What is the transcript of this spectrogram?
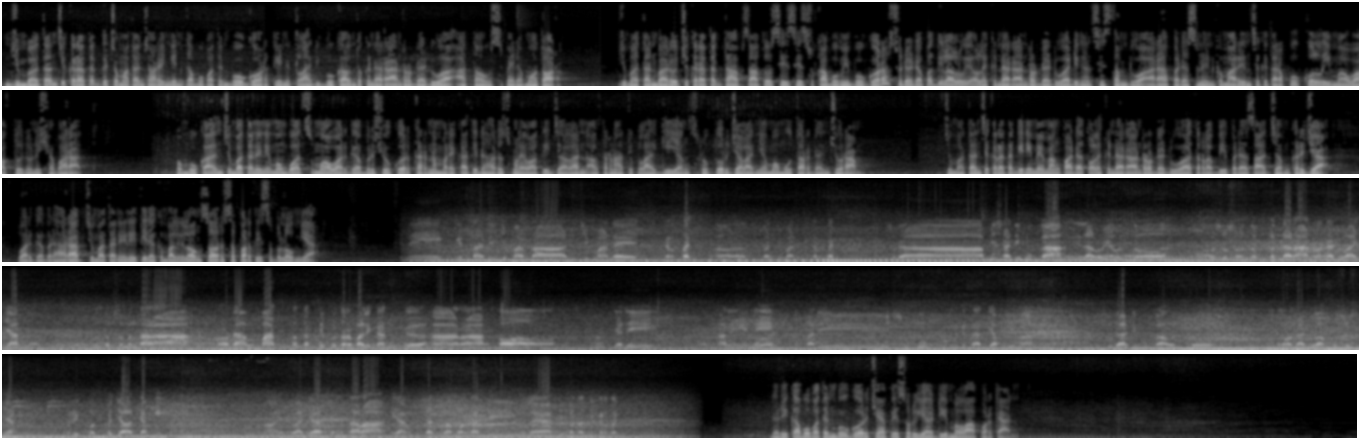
Jembatan Cikretek, Kecamatan Caringin, Kabupaten Bogor, kini telah dibuka untuk kendaraan roda 2 atau sepeda motor. Jembatan baru Cikretek tahap 1 sisi Sukabumi Bogor sudah dapat dilalui oleh kendaraan roda 2 dengan sistem dua arah pada Senin kemarin sekitar pukul 5 waktu Indonesia Barat. Pembukaan jembatan ini membuat semua warga bersyukur karena mereka tidak harus melewati jalan alternatif lagi yang struktur jalannya memutar dan curam. Jembatan Cikretek ini memang padat oleh kendaraan roda 2 terlebih pada saat jam kerja. Warga berharap jembatan ini tidak kembali longsor seperti sebelumnya. Ini kita di jembatan Cimande, Kertek, uh, bukan Cimande, Kertek, sudah bisa dibuka, dilalui untuk khusus untuk kendaraan roda dua aja. Untuk sementara roda 4 tetap diputar balikan ke arah tol. Jadi hari ini tadi subuh sekitar jam 5 sudah dibuka untuk roda dua khususnya. Berikut pejalan kaki. Nah itu aja sementara yang bisa dilaporkan di wilayah Jembatan Cikertek. Dari Kabupaten Bogor, Cepi Suryadi melaporkan.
